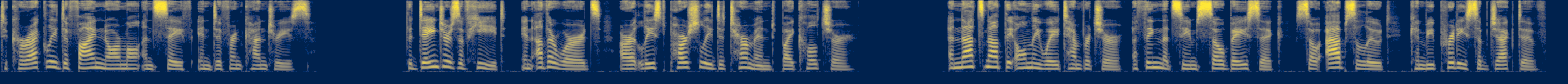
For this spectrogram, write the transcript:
to correctly define normal and safe in different countries. The dangers of heat, in other words, are at least partially determined by culture. And that's not the only way temperature, a thing that seems so basic, so absolute, can be pretty subjective.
